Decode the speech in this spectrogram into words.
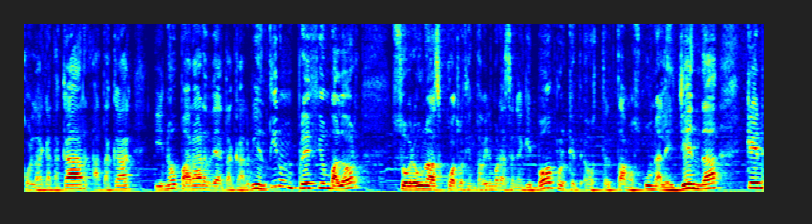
con la que atacar, atacar y no parar de atacar. Bien, tiene un precio, un valor sobre unas 400.000 monedas en Xbox porque ostentamos una leyenda que en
